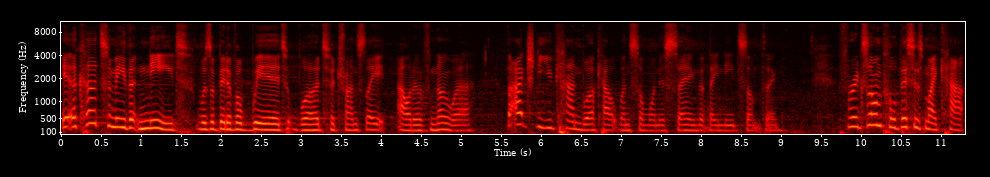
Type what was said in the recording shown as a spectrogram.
It occurred to me that need was a bit of a weird word to translate out of nowhere. But actually, you can work out when someone is saying that they need something. For example, this is my cat.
